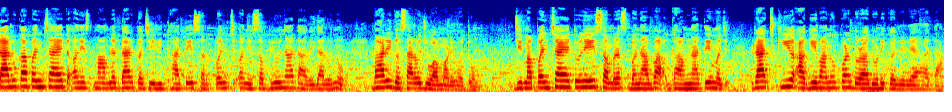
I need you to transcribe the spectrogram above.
તાલુકા પંચાયત અને મામલતદાર કચેરી ખાતે સરપંચ અને સભ્યોના દાવેદારોનો ભારે ઘસારો જોવા મળ્યો હતો, જેમાં પંચાયતોને સમરસ બનાવવા ગામના તેમજ રાજકીય આગેવાનો પણ દોડાદોડી કરી રહ્યા હતા.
